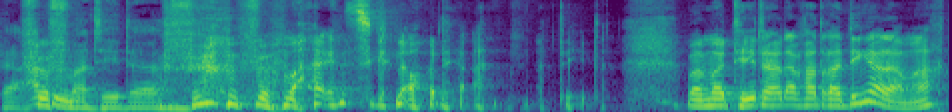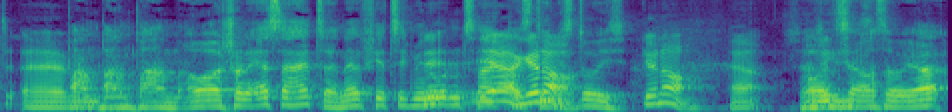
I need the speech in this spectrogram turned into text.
der Attenmatheter. Für, für Mainz, genau, der Attenmatheter. Weil Mateta halt einfach drei Dinger da macht. Ähm, bam, bam, bam. Aber schon erste Halbzeit, ne? 40 Minuten Zeit, ja, das genau, Ding ist durch. Genau, ja. Da denkst du ja auch so, ja,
